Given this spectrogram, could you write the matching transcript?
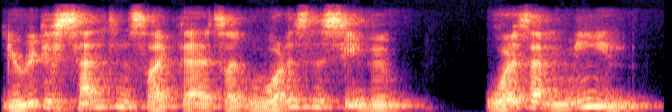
you read a sentence like that, it's like, what does this even, what does that mean?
